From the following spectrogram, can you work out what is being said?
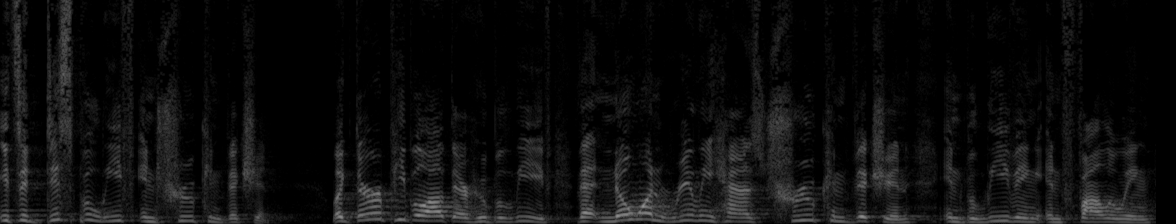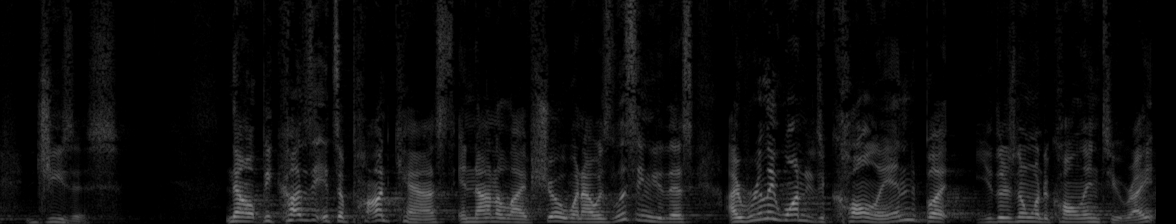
It's a disbelief in true conviction. Like, there are people out there who believe that no one really has true conviction in believing and following Jesus. Now, because it's a podcast and not a live show, when I was listening to this, I really wanted to call in, but there's no one to call into, right?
